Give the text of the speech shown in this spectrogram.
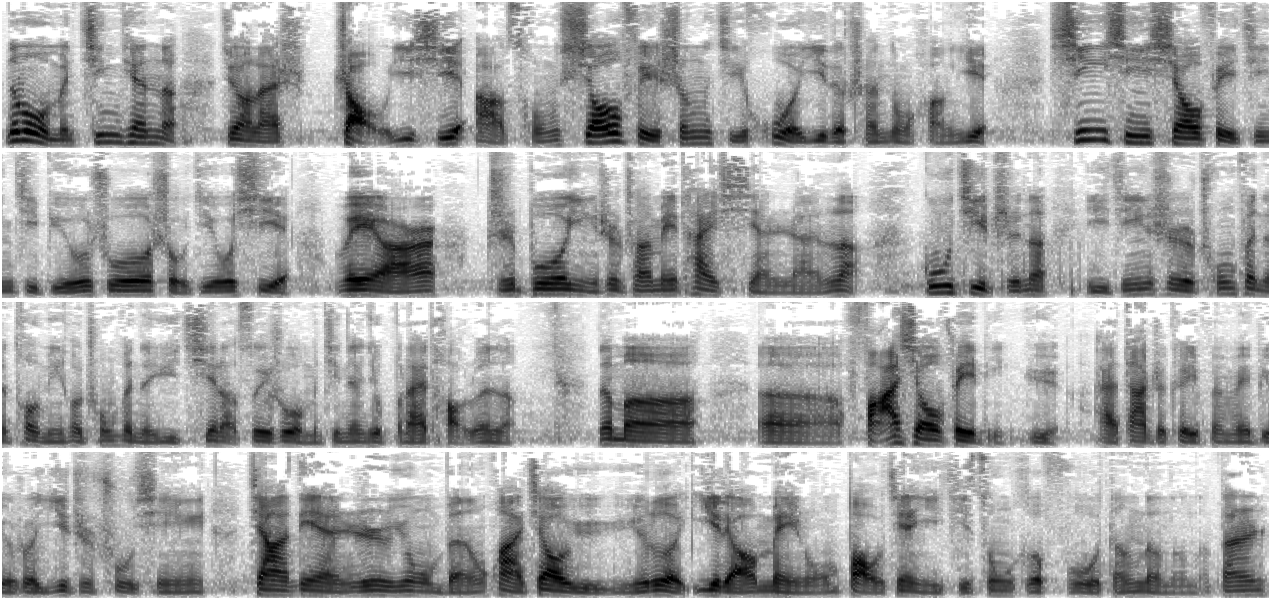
那么我们今天呢，就要来找一些啊，从消费升级获益的传统行业，新兴消费经济，比如说手机游戏、VR、直播、影视传媒，太显然了，估计值呢已经是充分的透明和充分的预期了，所以说我们今天就不来讨论了。那么呃，乏消费领域，哎，大致可以分为，比如说衣食住行、家电、日用、文化、教育、娱乐、医疗、美容、保健以及综合服务等等等等。当然，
